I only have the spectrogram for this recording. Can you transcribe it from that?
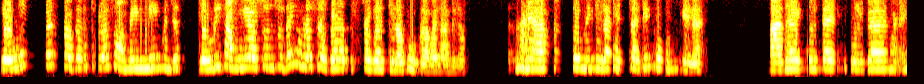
एवढं स्ट्रगल तुला स्वामींनी म्हणजे एवढी चांगली असून सुद्धा एवढं सगळं स्ट्रगल तुला भोगावं लागलं. तर म्हणे असं मी तुला ह्याच्यासाठी फोन केला माझा एकुलता एक मुलगा आहे म्हणे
